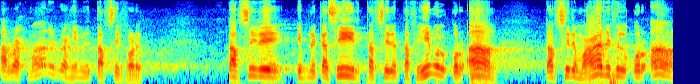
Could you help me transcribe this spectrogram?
আর রহমান ইব্রাহিমের তাফসির পড়েন। তাফসিরে ইবনে কাসির, তাফসিরে তাফহিমুল কোরআন তাফসিরে মায়ারিফুল কোরআন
